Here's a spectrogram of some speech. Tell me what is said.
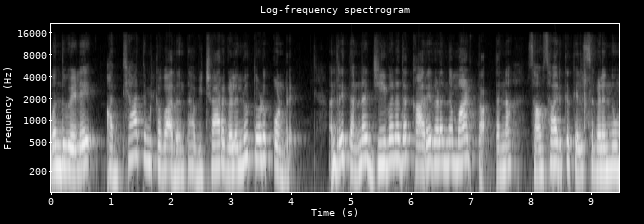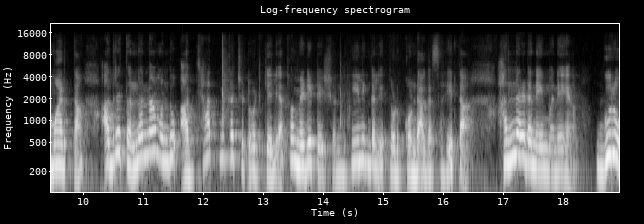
ಒಂದು ವೇಳೆ ಆಧ್ಯಾತ್ಮಿಕವಾದಂತಹ ವಿಚಾರಗಳಲ್ಲೂ ತೊಡಕೊಂಡ್ರೆ ಅಂದರೆ ತನ್ನ ಜೀವನದ ಕಾರ್ಯಗಳನ್ನು ಮಾಡ್ತಾ, ತನ್ನ ಸಾಂಸಾರಿಕ ಕೆಲಸಗಳನ್ನು ಮಾಡ್ತಾ, ಆದರೆ ತನ್ನನ್ನು ಒಂದು ಆಧ್ಯಾತ್ಮಿಕ ಚಟುವಟಿಕೆಯಲ್ಲಿ ಅಥವಾ ಮೆಡಿಟೇಷನ್ ಹೀಲಿಂಗಲ್ಲಿ ತೊಡ್ಕೊಂಡಾಗ ಸಹಿತ ಹನ್ನೆರಡನೇ ಮನೆಯ ಗುರು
